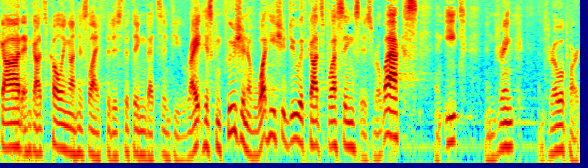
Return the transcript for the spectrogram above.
God and God's calling on his life that is the thing that's in view, right? His conclusion of what he should do with God's blessings is relax and eat and drink and throw a party.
